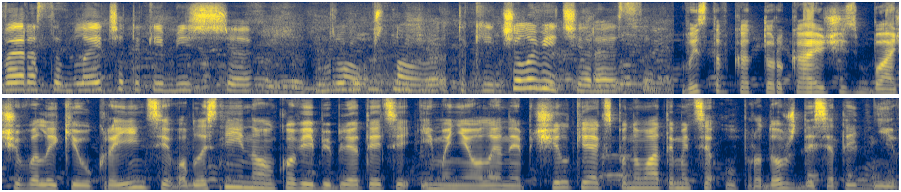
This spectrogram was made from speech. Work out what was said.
вираз обличчя, такий більш е, ну, такі чоловічі риси. Виставка Торкаючись, бачу великі українці в обласній науковій бібліотеці імені Олени Пчілки експонуватиметься упродовж 10 днів.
